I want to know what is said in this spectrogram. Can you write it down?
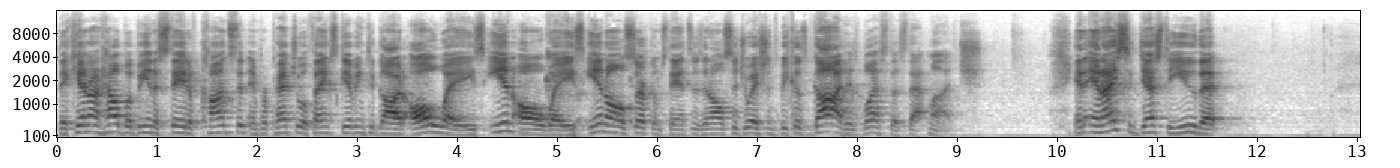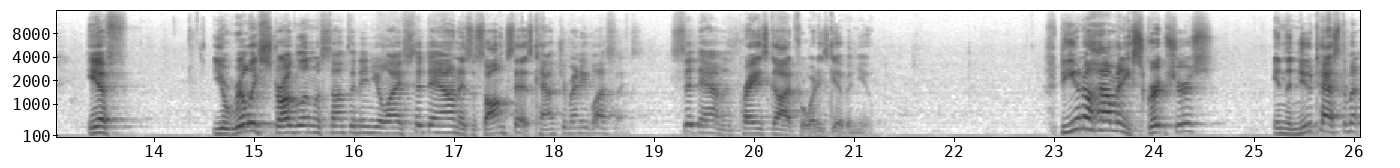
They cannot help but be in a state of constant and perpetual thanksgiving to God always, in all ways, in all circumstances, in all situations, because God has blessed us that much. And, and I suggest to you that if you're really struggling with something in your life, sit down, as the song says, count your many blessings. Sit down and praise God for what He's given you. Do you know how many scriptures in the New Testament,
